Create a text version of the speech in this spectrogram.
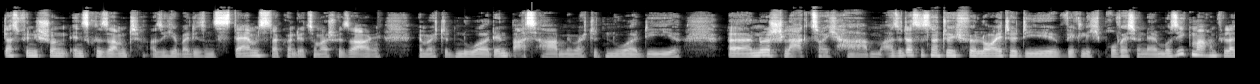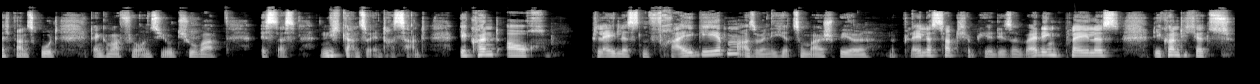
das finde ich schon insgesamt, also hier bei diesen Stamps, da könnt ihr zum Beispiel sagen, ihr möchtet nur den Bass haben, ihr möchtet nur die, äh, nur das Schlagzeug haben. Also das ist natürlich für Leute, die wirklich professionell Musik machen, vielleicht ganz gut. Ich denke mal, für uns YouTuber ist das nicht ganz so interessant. Ihr könnt auch Playlisten freigeben. Also wenn ihr hier zum Beispiel eine Playlist habt, ich habe hier diese Wedding Playlist, die könnte ich jetzt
